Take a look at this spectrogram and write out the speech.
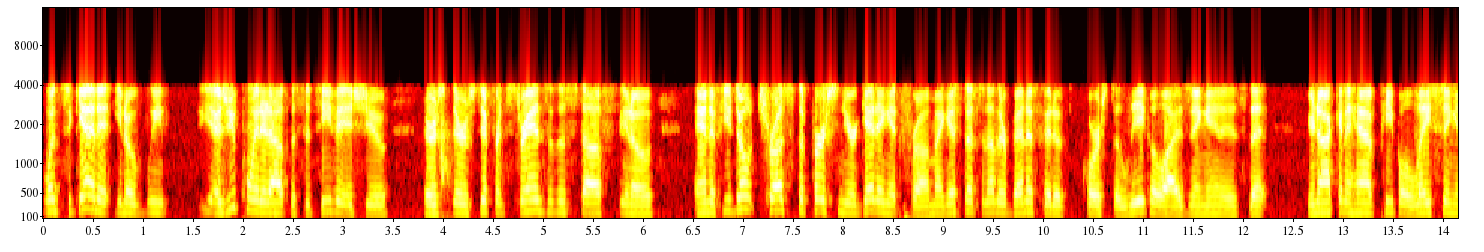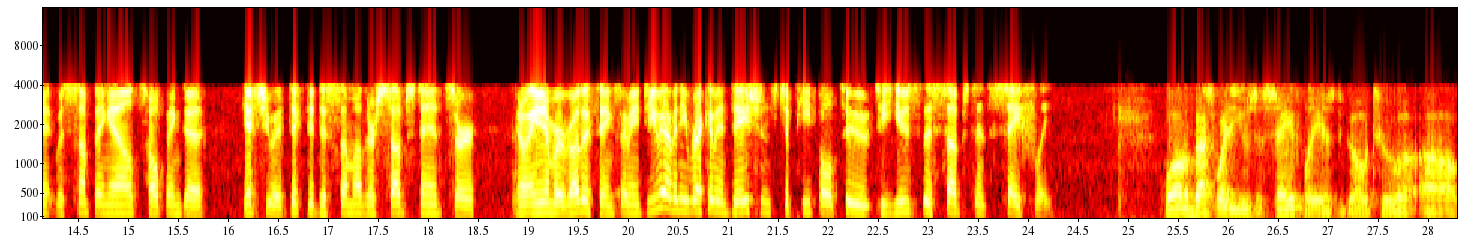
once again, it, you know, we, as you pointed out, the sativa issue. There's there's different strands of the stuff, you know, and if you don't trust the person you're getting it from, I guess that's another benefit, of course, to legalizing it is that you're not going to have people lacing it with something else, hoping to get you addicted to some other substance or you know any number of other things. I mean, do you have any recommendations to people to to use this substance safely? Well, the best way to use it safely is to go to a,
